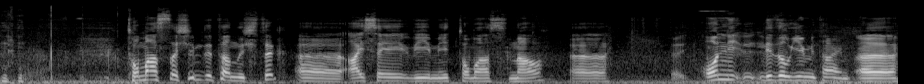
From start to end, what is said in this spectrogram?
Thomas'la şimdi tanıştık. Uh, I say we meet Thomas now. Uh, only little give me time. Uh,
